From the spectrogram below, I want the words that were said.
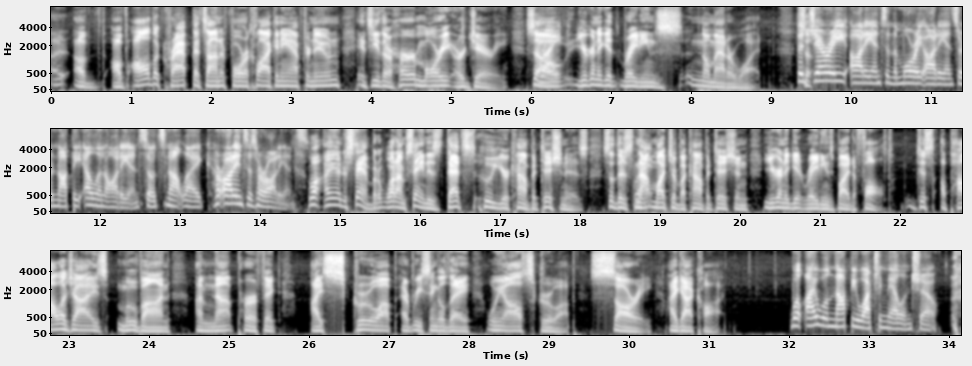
Uh, of of all the crap that's on at four o'clock in the afternoon, it's either her, Maury, or Jerry. So Right. you're going to get ratings no matter what. The So- Jerry audience and the Maury audience are not the Ellen audience. So it's not like her audience is her audience. Well, I understand, but what I'm saying is that's who your competition is. So there's not much of a competition. You're going to get ratings by default. Just apologize, move on. I'm not perfect. I screw up every single day. We all screw up. Sorry, I got caught. Well, I will not be watching the Ellen show.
